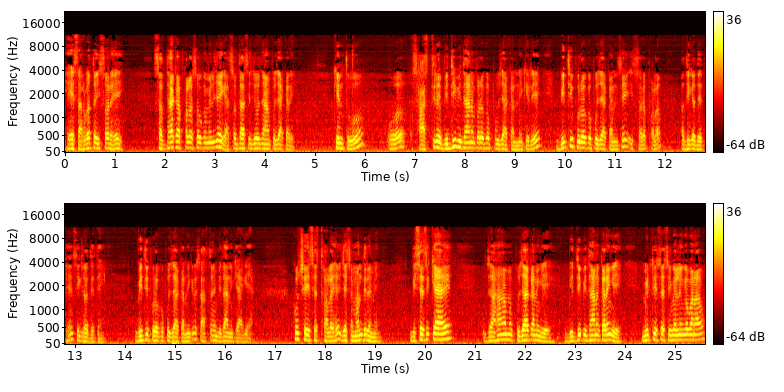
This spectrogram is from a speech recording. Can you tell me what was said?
हे सर्वत्र ईश्वर है। श्रद्धा का फल सबको मिल जाएगा, श्रद्धा से जो जहाँ पूजा करे। किंतु वो शास्त्रीय विधि विधान पूर्वक पूजा करने के लिए विधि पूर्वक पूजा करने से ईश्वर फल अधिक देते हैं, शीघ्र देते हैं। विधि पूर्वक पूजा करने के लिए शास्त्र में विधान किया गया। कुछ ऐसे स्थल है, जैसे मंदिर में। विशेष क्या है? जहाँ हम पूजा करेंगे, विधि विधान करेंगे, मिट्टी से शिवलिंग बनाओ,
